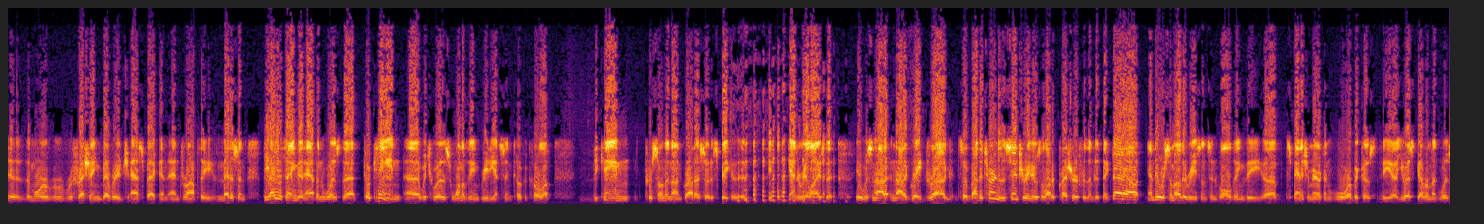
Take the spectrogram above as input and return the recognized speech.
uh, the more refreshing beverage aspect and, and drop the medicine. The other thing that happened was that cocaine, uh, which was one of the ingredients in Coca-Cola, became persona non grata, so to speak. Uh, people began to realize that it was not not a great drug. So by the turn of the century, there was a lot of pressure for them to take that out, and there were some other reasons involving the uh, Spanish-American War because the uh, U.S. government was.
